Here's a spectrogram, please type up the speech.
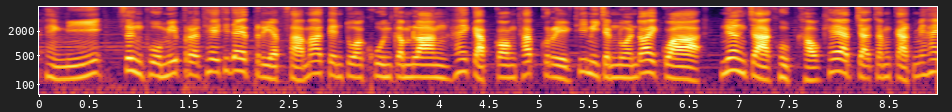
บแห่งนี้ ซึ่งภูมิประเทศที่ได้เปรียบสามารถเป็นตัวคูณกำลังให้กับกองทัพกรีกที่มีจำนวนด้อยกว่า เนื่องจากหุบเขาแคบจะจำกัดไม่ให้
